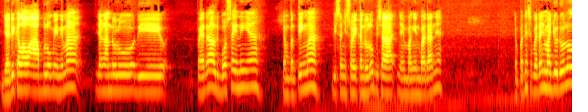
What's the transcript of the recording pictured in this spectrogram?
Jadi kalau belum ini mah jangan dulu di pedal di bose ininya. Yang penting mah bisa nyesuaikan dulu, bisa nyimbangin badannya. Yang penting sepedanya maju dulu.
